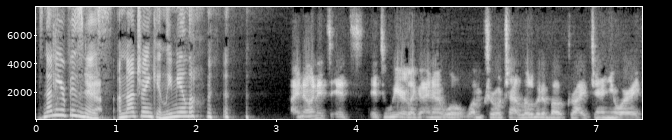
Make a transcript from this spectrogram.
It's none of your business. Yeah. I'm not drinking. Leave me alone. I know, and it's it's it's weird. Like I know, well, I'm sure we'll chat a little bit about dry January,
